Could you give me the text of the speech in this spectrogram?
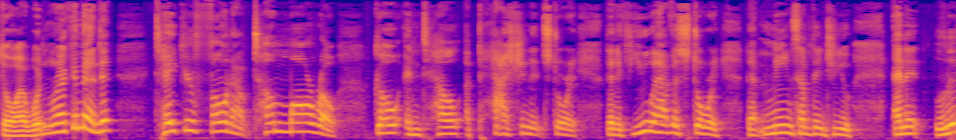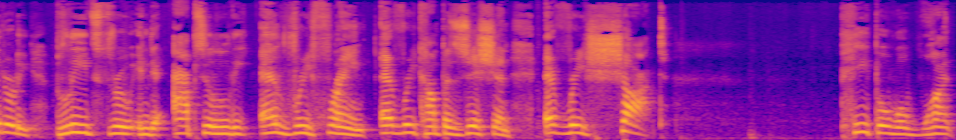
though I wouldn't recommend it, take your phone out tomorrow. Go and tell a passionate story. That if you have a story that means something to you and it literally bleeds through into absolutely every frame, every composition, every shot, people will want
